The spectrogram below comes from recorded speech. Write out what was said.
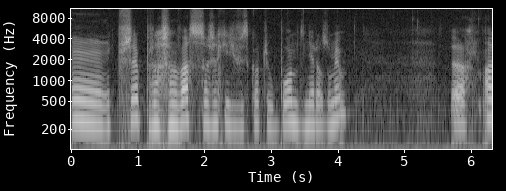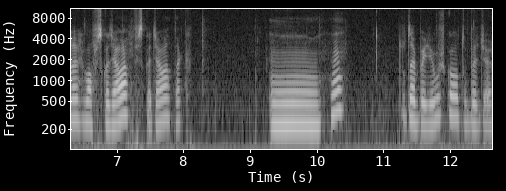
Mm, przepraszam was, coś jakiś wyskoczył błąd, nie rozumiem. Ech, ale chyba wszystko działa, wszystko działa, tak. Mhm. Tutaj będzie łóżko, tu będzie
